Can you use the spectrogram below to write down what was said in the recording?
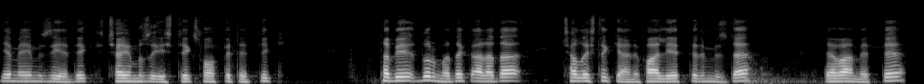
yemeğimizi yedik, çayımızı içtik, sohbet ettik. Tabii durmadık, arada çalıştık yani faaliyetlerimiz de devam etti.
